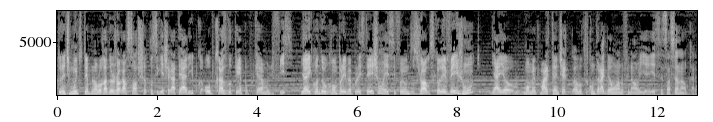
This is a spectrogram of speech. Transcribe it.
durante muito tempo no locador jogava só conseguia chegar até ali, ou por causa do tempo, porque era muito difícil. E aí quando eu comprei meu PlayStation, esse foi um dos jogos que eu levei junto. E aí eu- o momento marcante é a luta com o dragão lá no final, e aí é sensacional, cara.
